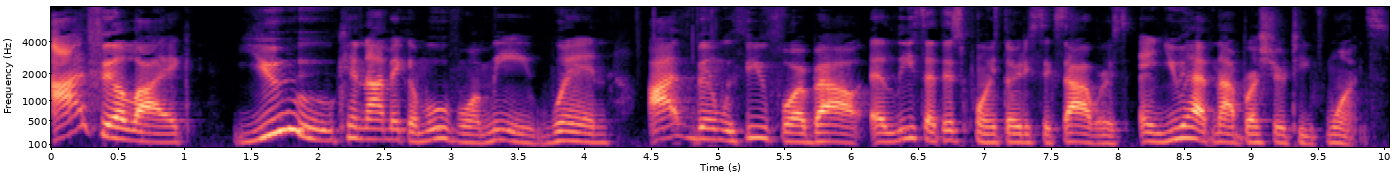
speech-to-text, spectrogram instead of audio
I feel like you cannot make a move on me when I've been with you for about at least at this point 36 hours and you have not brushed your teeth once.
